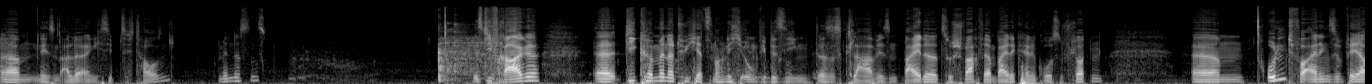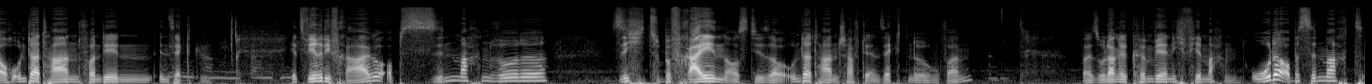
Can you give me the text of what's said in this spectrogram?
Ähm, ne, sind alle eigentlich 70.000 mindestens. Ist die Frage, äh, die können wir natürlich jetzt noch nicht irgendwie besiegen. Das ist klar. Wir sind beide zu schwach. Wir haben beide keine großen Flotten. Ähm, und vor allen Dingen sind wir ja auch untertan von den Insekten. Jetzt wäre die Frage, ob es Sinn machen würde, sich zu befreien aus dieser Untertanenschaft der Insekten irgendwann. Weil so lange können wir ja nicht viel machen. Oder ob es Sinn macht,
